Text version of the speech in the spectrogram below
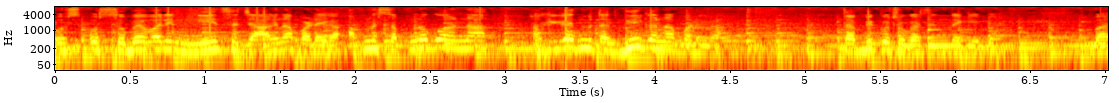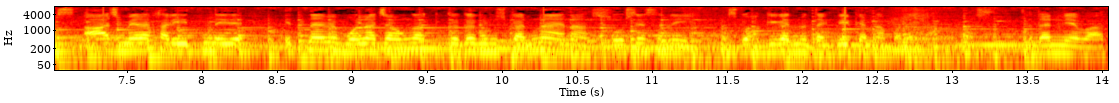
उस उस सुबह वाली नींद से जागना पड़ेगा। अपने सपनों को ना, हकीकत में तकदीर करना पड़ेगा। तभी कुछ होगा ज़िंदगी में। बस आज मेरा खाली इतने, इतना मैं बोलना चाहूँगा कि अगर कुछ करना है ना, सोचने से नहीं, उसको हकीकत में तकदीर करना पड़ेगा। बस, धन्यवाद।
